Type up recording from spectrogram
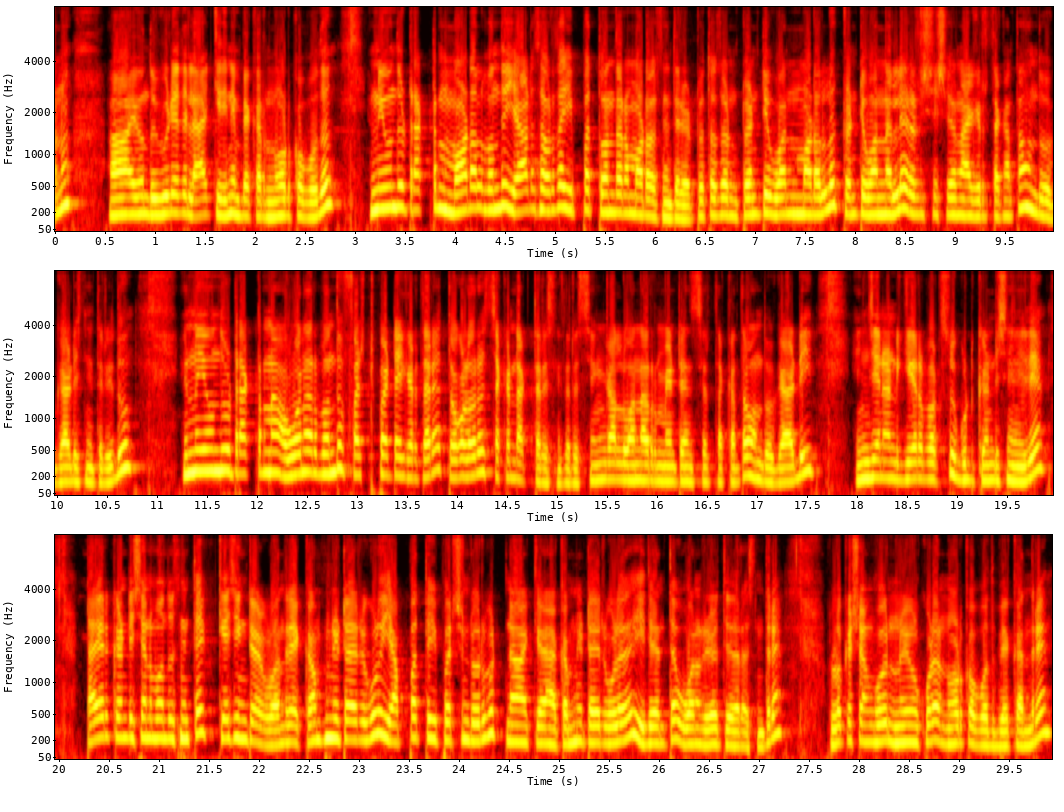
ಈ ಒಂದು ವಿಡಿಯೋದಲ್ಲಿ ಹಾಕಿದ್ದೀನಿ, ಬೇಕಾದ್ರೆ ನೋಡ್ಕೋಬೋದು. ಇನ್ನು ಈ ಒಂದು ಟ್ರ್ಯಾಕ್ಟರ್ ಮಾಡಲ್ ಬಂದು ಎರಡು ಸಾವಿರದ ಇಪ್ಪತ್ತೊಂದರ ಮಾಡಲ್ ಸ್ನೇಹಿತರೆ two thousand twenty one model twenty ಒನ್ನಲ್ಲೇ registration ಆಗಿರ್ತಕ್ಕಂಥ ಒಂದು ಗಾಡಿ ಸ್ನೇಹಿತರೆ ಇದು. ಇನ್ನು ಈ ಒಂದು ಟ್ರ್ಯಾಕ್ಟರ್ನ ಓನರ್ ಬಂದು ಫಸ್ಟ್ ಪಾರ್ಟಿಯಾಗಿರ್ತಾರೆ ತಗೊಳ್ಳೋರು ಸೆಕೆಂಡ್ ಆಗ್ತಾರೆ ಸ್ನೇಹಿತರೆ. ಸಿಂಗಲ್ ಓನರ್ ಮೇಂಟೆನ್ಸ್ ಇರ್ತಕ್ಕಂಥ ಒಂದು ಗಾಡಿ engine and gear box good condition ಇದೆ. ಟೈರ್ ಕಂಡೀಷನ್ ಬಂದು ಸ್ನೇಹಿತರೆ ಕೇಸಿಂಗ್ ಟೈರ್ಗಳು ಅಂದರೆ ಕಂಪ್ನಿ ಟೈರ್ಗಳು ಎಪ್ಪತ್ತೈದು ಪರ್ಸೆಂಟ್ವರೆಗೂ ಕಂಪ್ನಿ ಟೈರ್ಗಳು ಇದೆ ಅಂತ ಓನರ್ ಹೇಳ್ತಿದ್ದಾರೆ ಸ್ನೇಹಿತರೆ. ಲೊಕೇಶನ್ ನೀವು ಕೂಡ ನೋಡ್ಕೋಬೋದು. ಬೇಕಂದರೆ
